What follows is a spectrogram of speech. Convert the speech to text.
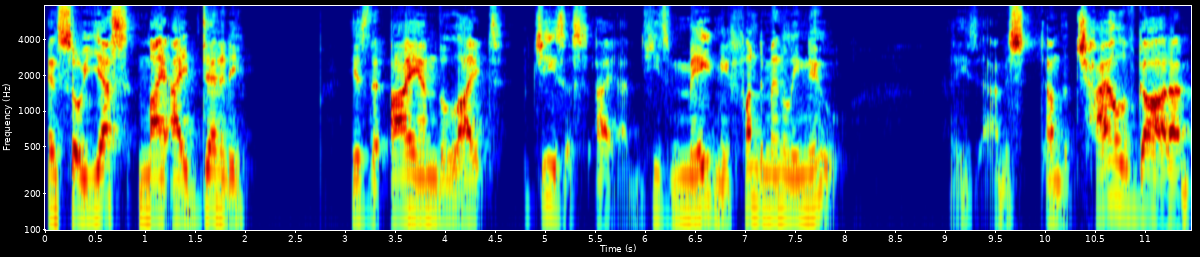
And so, yes, my identity is that I am the light of Jesus. I, he's made me fundamentally new. He's, I'm, I'm the child of God. I'm,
